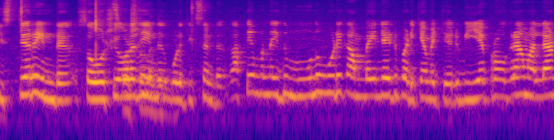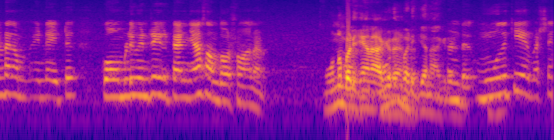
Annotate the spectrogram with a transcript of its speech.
ഹിസ്റ്ററി ഉണ്ട് സോഷ്യോളജി ഉണ്ട് പൊളിറ്റിക്സ് ഉണ്ട്. സത്യം പറഞ്ഞാൽ ഇത് മൂന്നും കൂടി കമ്പൈൻഡ് ആയിട്ട് പഠിക്കാൻ പറ്റിയ ഒരു ബി എ പ്രോഗ്രാം അല്ലാണ്ട് കമ്പൈൻഡ് ആയിട്ട് കോംപ്ലിമെന്ററി കിട്ടാൻ ഞാൻ സന്തോഷവാനാണ്. മൂന്നും പഠിക്കാൻ ആഗ്രഹം. പഠിക്കാൻ ആഗ്രഹമുണ്ട് പക്ഷേ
